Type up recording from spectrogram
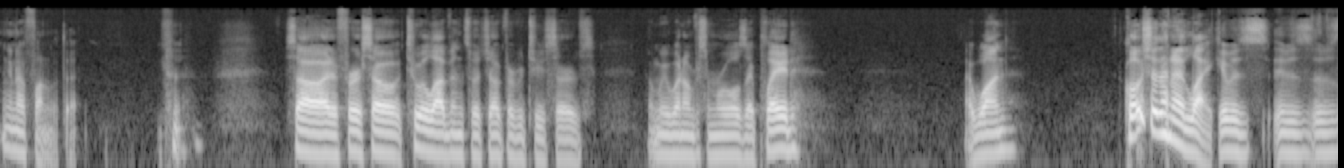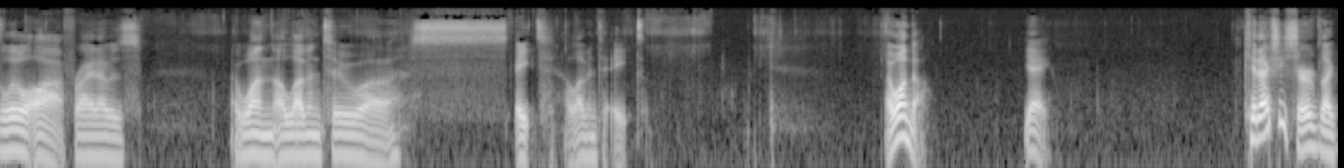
I'm gonna have fun with it. so at first, so two eleven switch up every two serves, and we went over some rules. I played. I won closer than I'd like. It was it was it was a little off, right? I was I won 11 to uh, 8. 11 to 8. I won though. Yay. Kid actually served like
